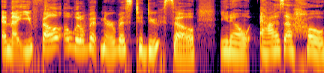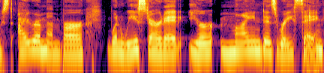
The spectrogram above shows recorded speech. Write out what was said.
and that you felt a little bit nervous to do so. You know, as a host, I remember when we started, your mind is racing.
